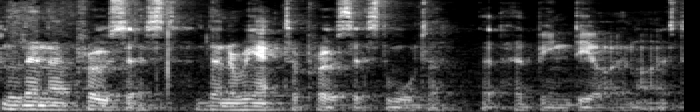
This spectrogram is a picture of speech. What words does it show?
LENR processed, LENR reactor processed water that had been deionized.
